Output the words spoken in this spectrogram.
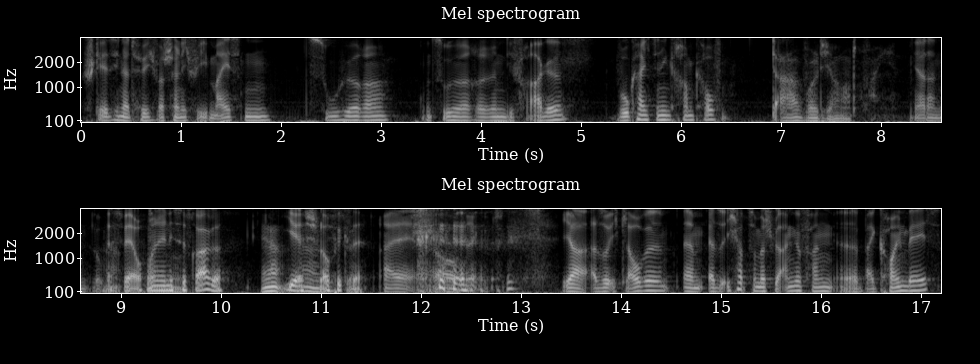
Stellt sich natürlich wahrscheinlich für die meisten Zuhörer und Zuhörerinnen die Frage, wo kann ich denn den Kram kaufen? Da wollte ich auch noch drauf eingehen. Ja, dann los. Das wäre auch meine nächste Frage. Ja, Ihr ja, Schlaufixe. Ja, also ich glaube, ähm, also ich habe zum Beispiel angefangen äh, bei Coinbase,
